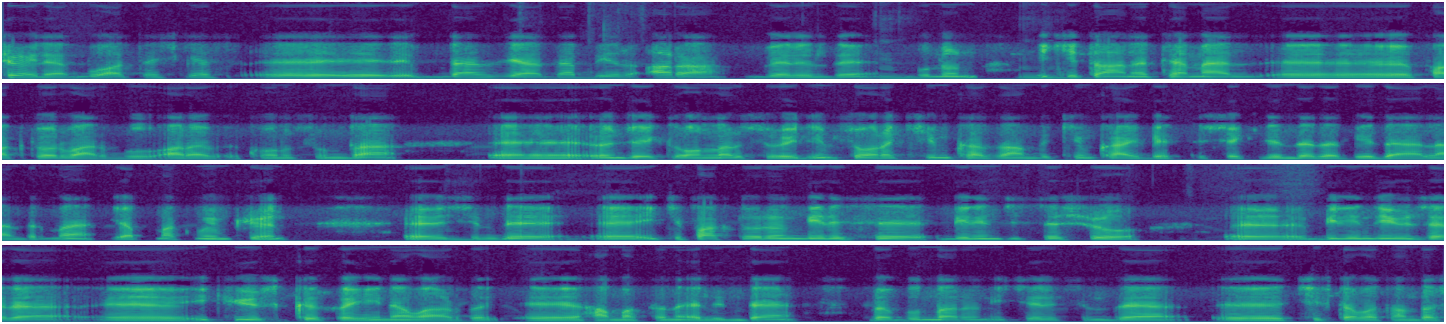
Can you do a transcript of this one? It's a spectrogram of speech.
şöyle bu ateşkesten ziyade bir ara verildi. Bunun iki tane temel e, faktör var bu ara konusunda. E, öncelikle onları söyleyeyim. Sonra kim kazandı, kim kaybetti şeklinde de bir değerlendirme yapmak mümkün. E, şimdi e, iki faktörün birisi, birincisi şu. E, bilindiği üzere e, 240 rehine vardı e, Hamas'ın elinde ve bunların içerisinde e, çifte vatandaş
